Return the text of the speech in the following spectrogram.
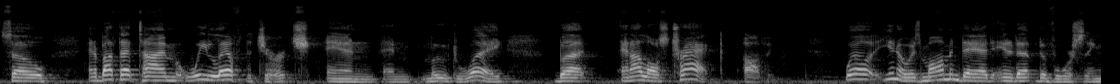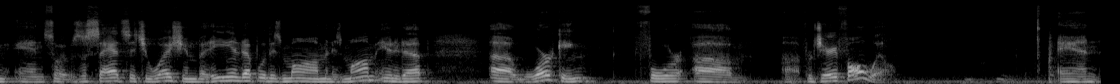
So, and about that time, we left the church and and moved away, but and I lost track of him. Well, you know, his mom and dad ended up divorcing, and so it was a sad situation. But he ended up with his mom, and his mom ended up uh, working for um, uh, for Jerry Falwell, and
